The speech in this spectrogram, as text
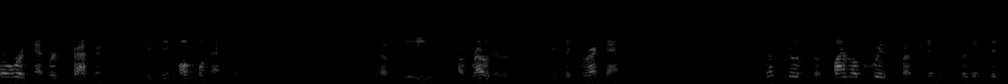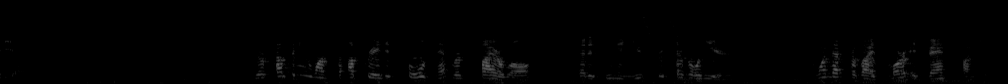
forward network traffic between multiple networks. So D, a router, is the correct answer. Let's go to the final quiz question for this video. Your company wants to upgrade its old network firewall that has been in use for several years to one that provides more advanced functions.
